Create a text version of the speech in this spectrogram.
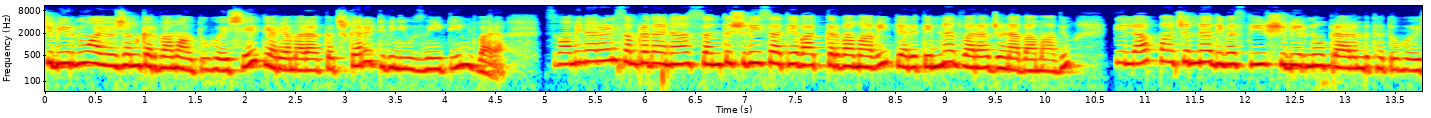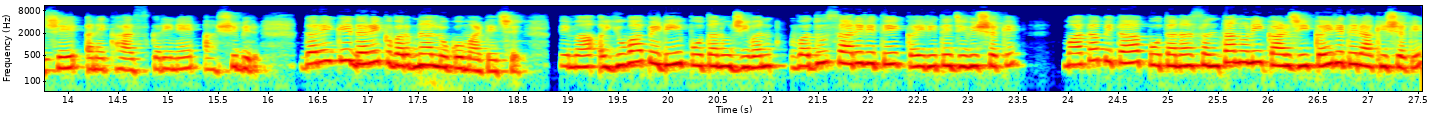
શિબિરનું આયોજન કરવામાં આવતું હોય છે. ત્યારે અમારા કચકર ટીવી ન્યૂઝની ટીમ દ્વારા સ્વામિનારાયણ સંપ્રદાયના સંતશ્રી સાથે વાત કરવામાં આવી ત્યારે તેમના દ્વારા જણાવવામાં આવ્યું કે લાભ પાંચમના દિવસથી શિબિરનો પ્રારંભ થતો હોય છે અને ખાસ કરીને આ શિબિર દરેકે દરેક વર્ગના લોકો માટે છે. તેમાં યુવા પેઢી પોતાનું જીવન વધુ સારી રીતે કઈ રીતે જીવી શકે? માતા પિતા પોતાના સંતાનોની કાળજી કઈ રીતે રાખી શકે?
